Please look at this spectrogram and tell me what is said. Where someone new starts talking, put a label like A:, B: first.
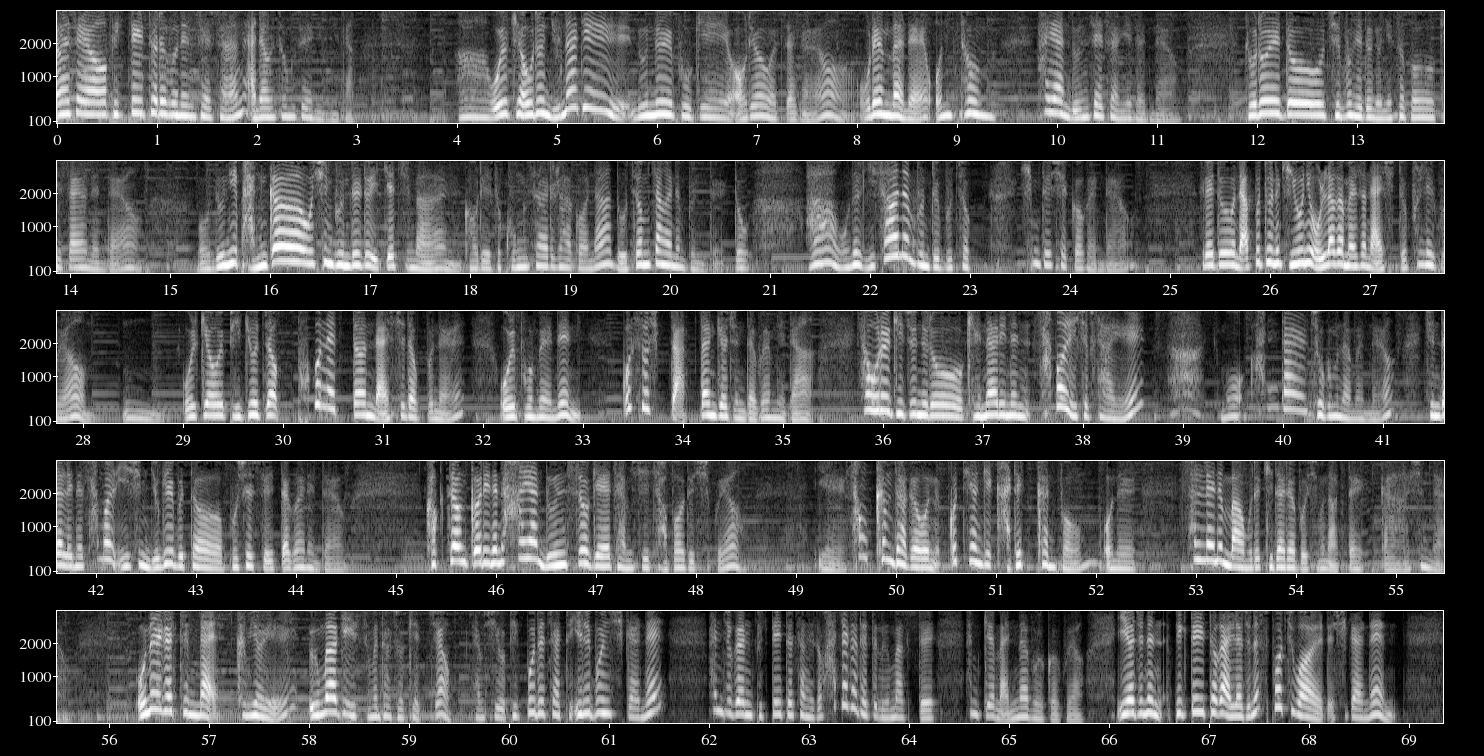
A: 안녕하세요. 빅데이터를 보는 세상 아나운서 홍소연입니다. 아, 올 겨울은 유난히 눈을 보기 어려웠잖아요. 오랜만에 온통 하얀 눈 세상이 됐네요. 도로에도 지붕에도 눈이 소복히 쌓였는데요. 뭐 눈이 반가우신 분들도 있겠지만 거리에서 공사를 하거나 노점상 하는 분들 또 아, 오늘 이사하는 분들 무척 힘드실 것 같나요? 그래도 낮부터는 기온이 올라가면서 날씨도 풀리고요. 음, 올겨울 비교적 포근했던 날씨 덕분에 올 봄에는 꽃 소식도 앞당겨진다고 합니다. 서울을 기준으로 개나리는 3월 24일, 뭐 한 달 조금 남았나요? 진달래는 3월 26일부터 보실 수 있다고 하는데요. 걱정거리는 하얀 눈 속에 잠시 접어두시고요. 예, 성큼 다가온 꽃향기 가득한 봄, 오늘 설레는 마음으로 기다려보시면 어떨까 싶나요? 오늘 같은 날, 금요일, 음악이 있으면 더 좋겠죠? 잠시 후 빅보드 차트 1분 시간에 한 주간 빅데이터 상에서 화제가 됐던 음악들 함께 만나볼 거고요. 이어지는 빅데이터가 알려주는 스포츠 월드 시간엔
